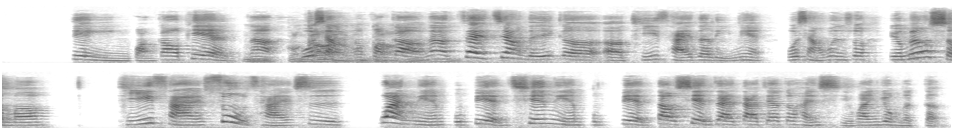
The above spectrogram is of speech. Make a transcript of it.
电影广告片，那我想广告，那在这样的一个呃题材的里面，我想问说，有没有什么题材素材是万年不变、千年不变，到现在大家都很喜欢用的梗？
